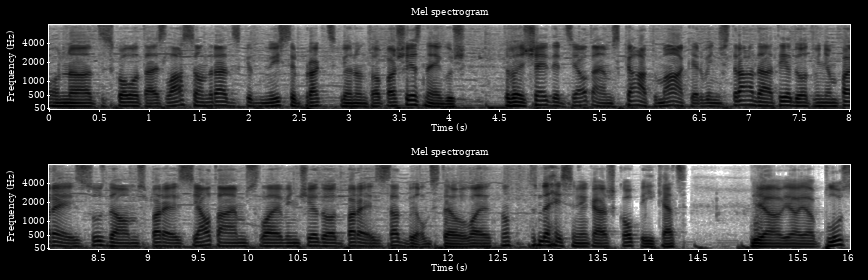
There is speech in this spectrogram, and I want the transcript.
Un uh, tas skolotājs lasa un redz, ka visi ir praktiski vienu un to pašu iesnieguši. Tāpēc šeit ir jautājums, kā tu māki ar viņu strādāt, iedot viņam pareizus uzdevumus, pareizus jautājumus, lai viņš iedod pareizas atbildes tev, lai nu, tu neesi vienkārši kopīgāts. Jā, jā, jā. Plus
